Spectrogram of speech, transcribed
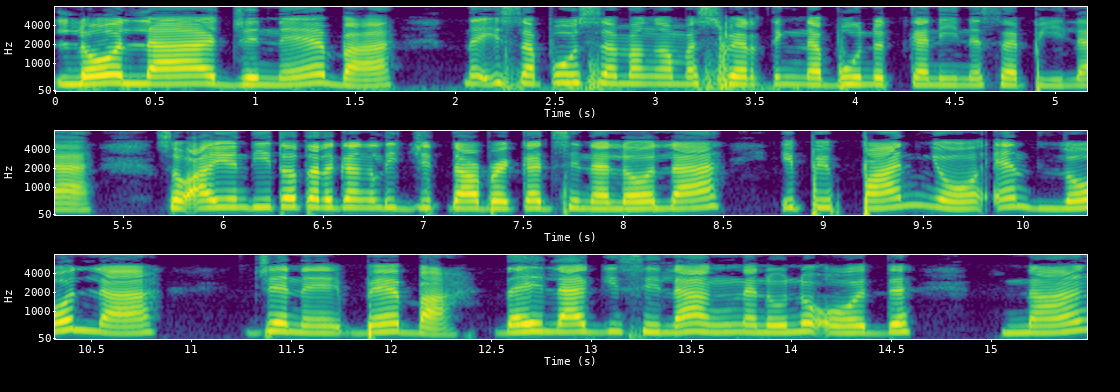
Lola Geneva na isa po sa mga maswerteng nabunot kanina sa pila. So ayon dito talagang legit Dabarkad sina Lola Ipipanyo and Lola Genebeba dahil lagi silang nanonood ng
